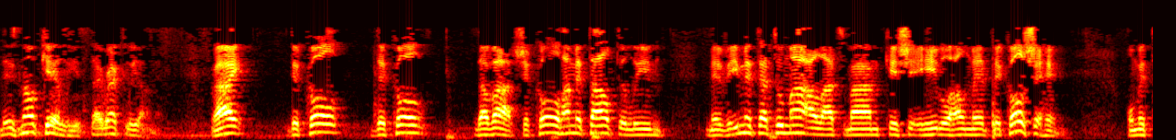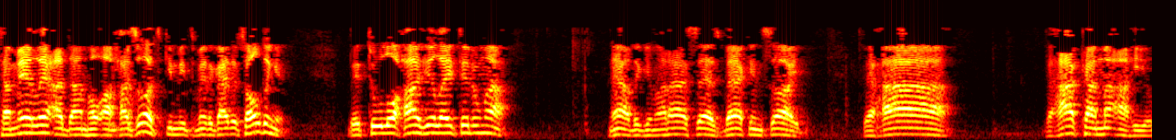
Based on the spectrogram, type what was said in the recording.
There's no keli. It's directly on it, right? The kol, the kol davar shekol hametaltelim מביאים את הטומאה על עצמם כשאילו הלמד בכל שהם ומטמא לאדם האחזות כי מתמא the guy that's holding it ותו לא חזי לי תרומה Now the Gemara says back inside והא והא כמאהיל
